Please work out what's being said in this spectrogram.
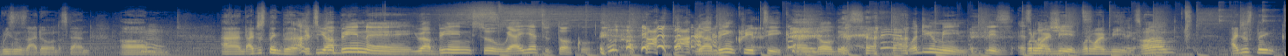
reasons I don't understand. Um, And I just think that it's you are being, uh, you are being, so we are here to talk. Oh. you are being cryptic and all this. What do you mean? Please, what do I mean? What do I mean? Expand. Um, I just think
